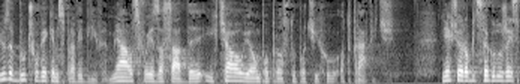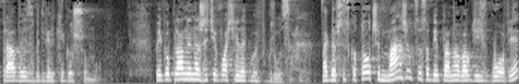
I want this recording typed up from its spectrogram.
Józef był człowiekiem sprawiedliwym, miał swoje zasady i chciał ją po prostu po cichu odprawić. Nie chciał robić z tego dużej sprawy zbyt wielkiego szumu, bo jego plany na życie właśnie legły w gruzach. Nagle wszystko to, o czym marzył, co sobie planował gdzieś w głowie,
